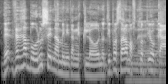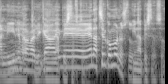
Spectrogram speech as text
Δεν δεν θα μπορούσε να μην ήταν κλόν. Ο τύπος τώρα με αυτό το Ναι, οποίο κάνει είναι, είναι πραγματικά απει- είναι είναι απίστευτο. ένα τσίρκο μόνος του. Είναι απίστευτο.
